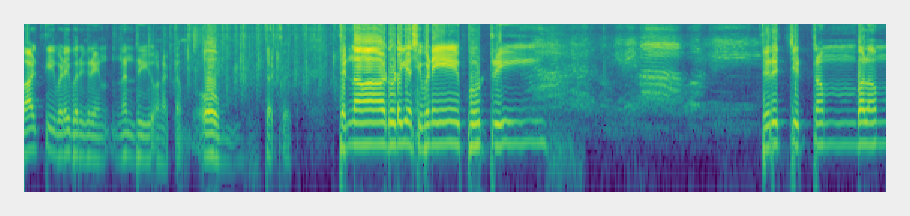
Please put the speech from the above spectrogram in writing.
வாழ்த்தி விடைபெறுகிறேன். நன்றி வணக்கம். ஓம் தட்ச தென்னாடுடைய சிவனே போற்றி. திருச்சிற்றம்பலம்.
